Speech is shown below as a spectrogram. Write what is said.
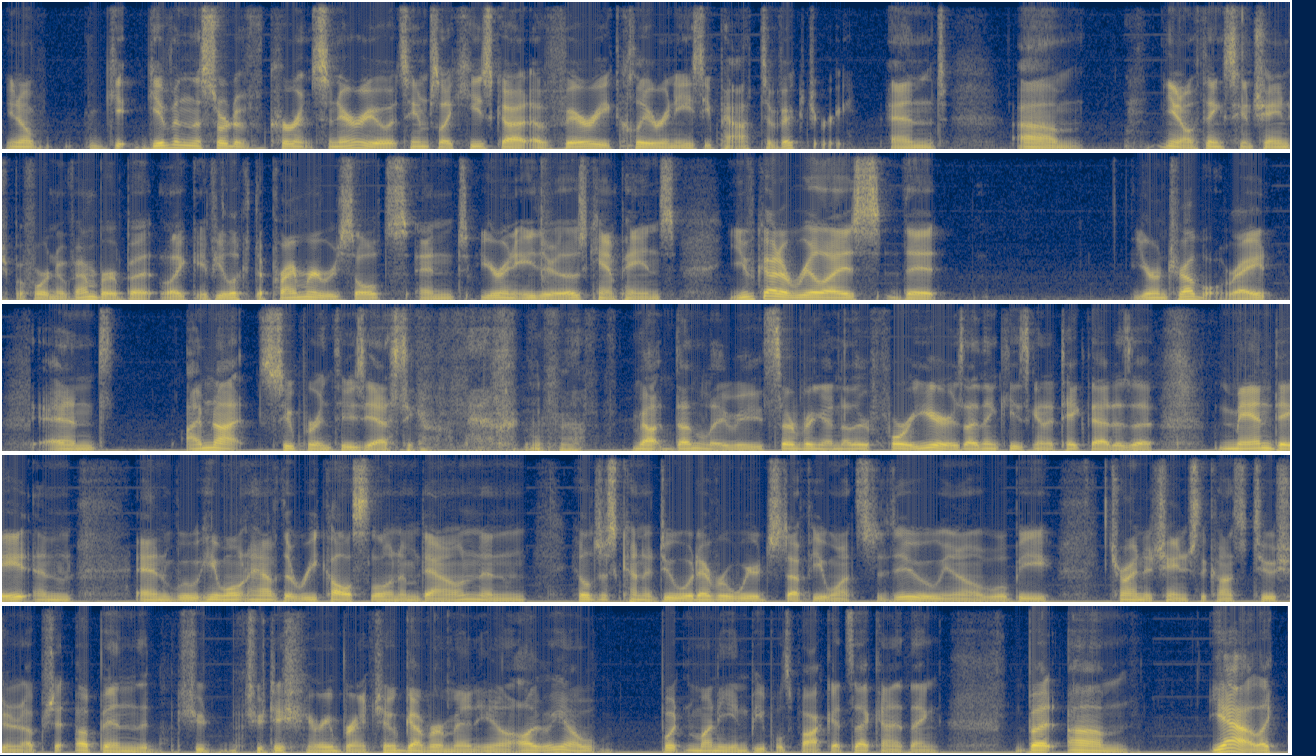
you know, g- given the sort of current scenario, it seems like he's got a very clear and easy path to victory, and. Um, you know things can change before November, but like if you look at the primary results and you're in either of those campaigns, you've got to realize that you're in trouble, right? And I'm not super enthusiastic about that. about Dunleavy serving another four years. I think he's going to take that as a mandate, and and he won't have the recall slowing him down, and he'll just kind of do whatever weird stuff he wants to do. You know, we'll be trying to change the constitution up up in the ju- judiciary branch of government. You know, all, you know, putting money in people's pockets, that kind of thing. But um, yeah, like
